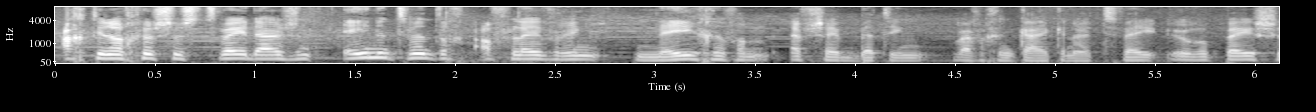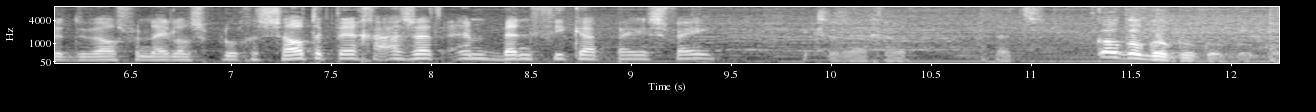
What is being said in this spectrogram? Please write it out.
18 augustus 2021, aflevering 9 van FC Betting, waar we gaan kijken naar twee Europese duels voor Nederlandse ploegen. Celtic tegen AZ en Benfica PSV. Ik zou zeggen, let's go, go, go, go, go, go.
